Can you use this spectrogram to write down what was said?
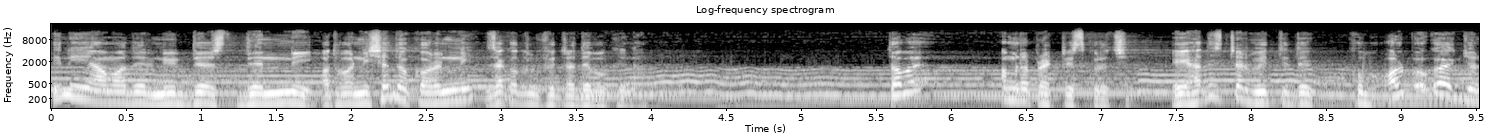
তিনি আমাদের নির্দেশ দেননি অথবা নিষেধও করেননি জাকাতুল ফিতরা দেব কিনা। তবে আমরা প্র্যাকটিস করেছি। এই হাদিসটার ভিত্তিতে খুব অল্প কয়েকজন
